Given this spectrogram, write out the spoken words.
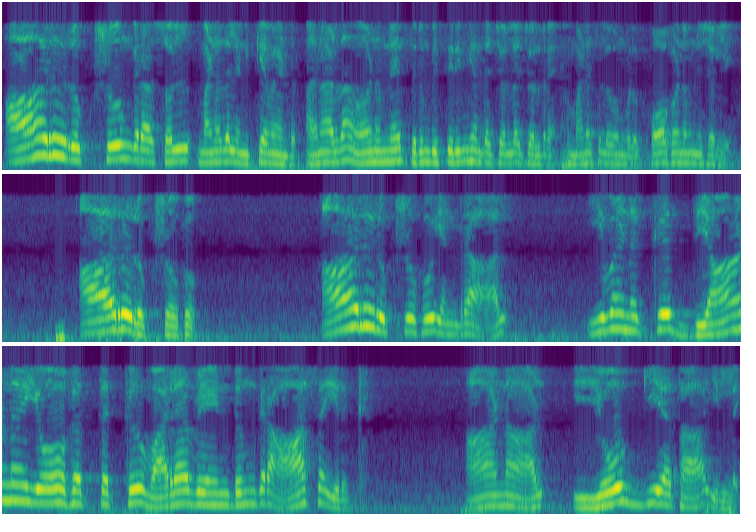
ஆறு ருக்ஷுங்கிற சொல் மனதில் நிக்க வேண்டும். அதனாலதான் வேணும்னே திரும்பி திரும்பி அந்த சொல்ல சொல்றேன். மனசுல உங்களுக்கு போகணும்னு சொல்லி. ஆறு ருக்ஷுகு. ஆறு ருக்ஷுகு என்றால் இவனுக்கு தியான யோகத்துக்கு வர வேண்டும்ங்கிற ஆசை இருக்கு. ஆனால் யோக்கியதா இல்லை.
